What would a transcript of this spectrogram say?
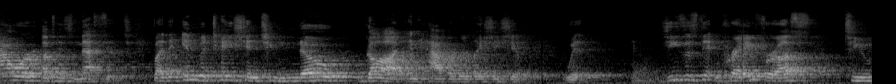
power of his message, by the invitation to know God and have a relationship with him. Jesus didn't pray for us to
